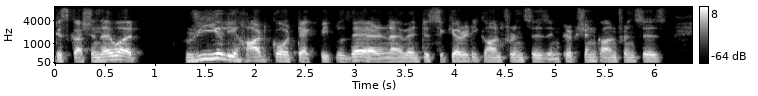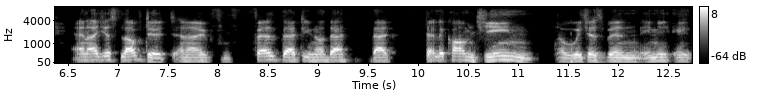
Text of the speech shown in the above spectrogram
discussion. There were really hardcore tech people there, and I went to security conferences, encryption conferences, and I just loved it. And I felt that you know that that telecom gene which has been in, in,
